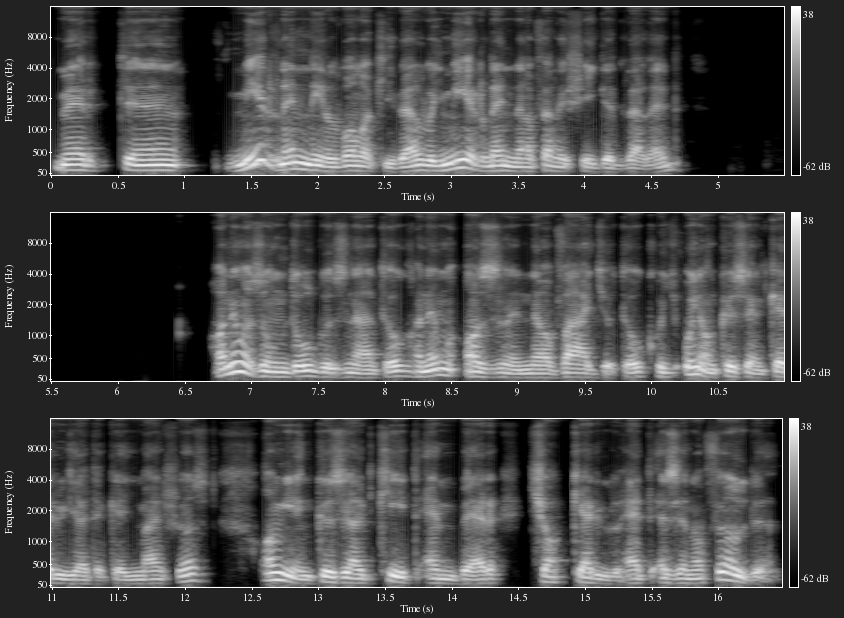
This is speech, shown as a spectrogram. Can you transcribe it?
mert miért lennél valakivel, vagy miért lenne a feleséged veled, ha nem azon dolgoznátok, hanem az lenne a vágyotok, hogy olyan közel kerüljetek egymáshoz, amilyen közel két ember csak kerülhet ezen a földön.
